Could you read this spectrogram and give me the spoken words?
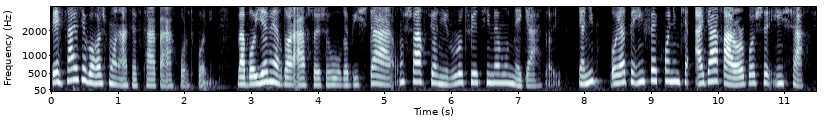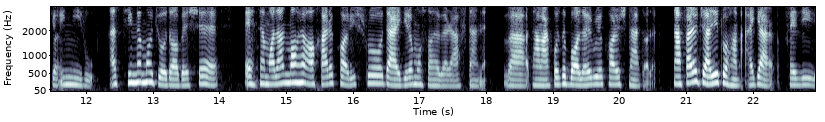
بهتره که باهاش منعطفتر برخورد کنیم و با یه مقدار افزایش حقوق بیشتر اون شخص یا نیرو رو توی تیممون نگه داریم. یعنی باید به این فکر کنیم که اگر قرار باشه این شخص یا این نیرو از تیم ما جدا بشه احتمالا ماه آخر کاریش رو درگیر مصاحبه رفتنه. و تمرکز بالایی روی کارش نداره. نفر جدید رو هم اگر خیلی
